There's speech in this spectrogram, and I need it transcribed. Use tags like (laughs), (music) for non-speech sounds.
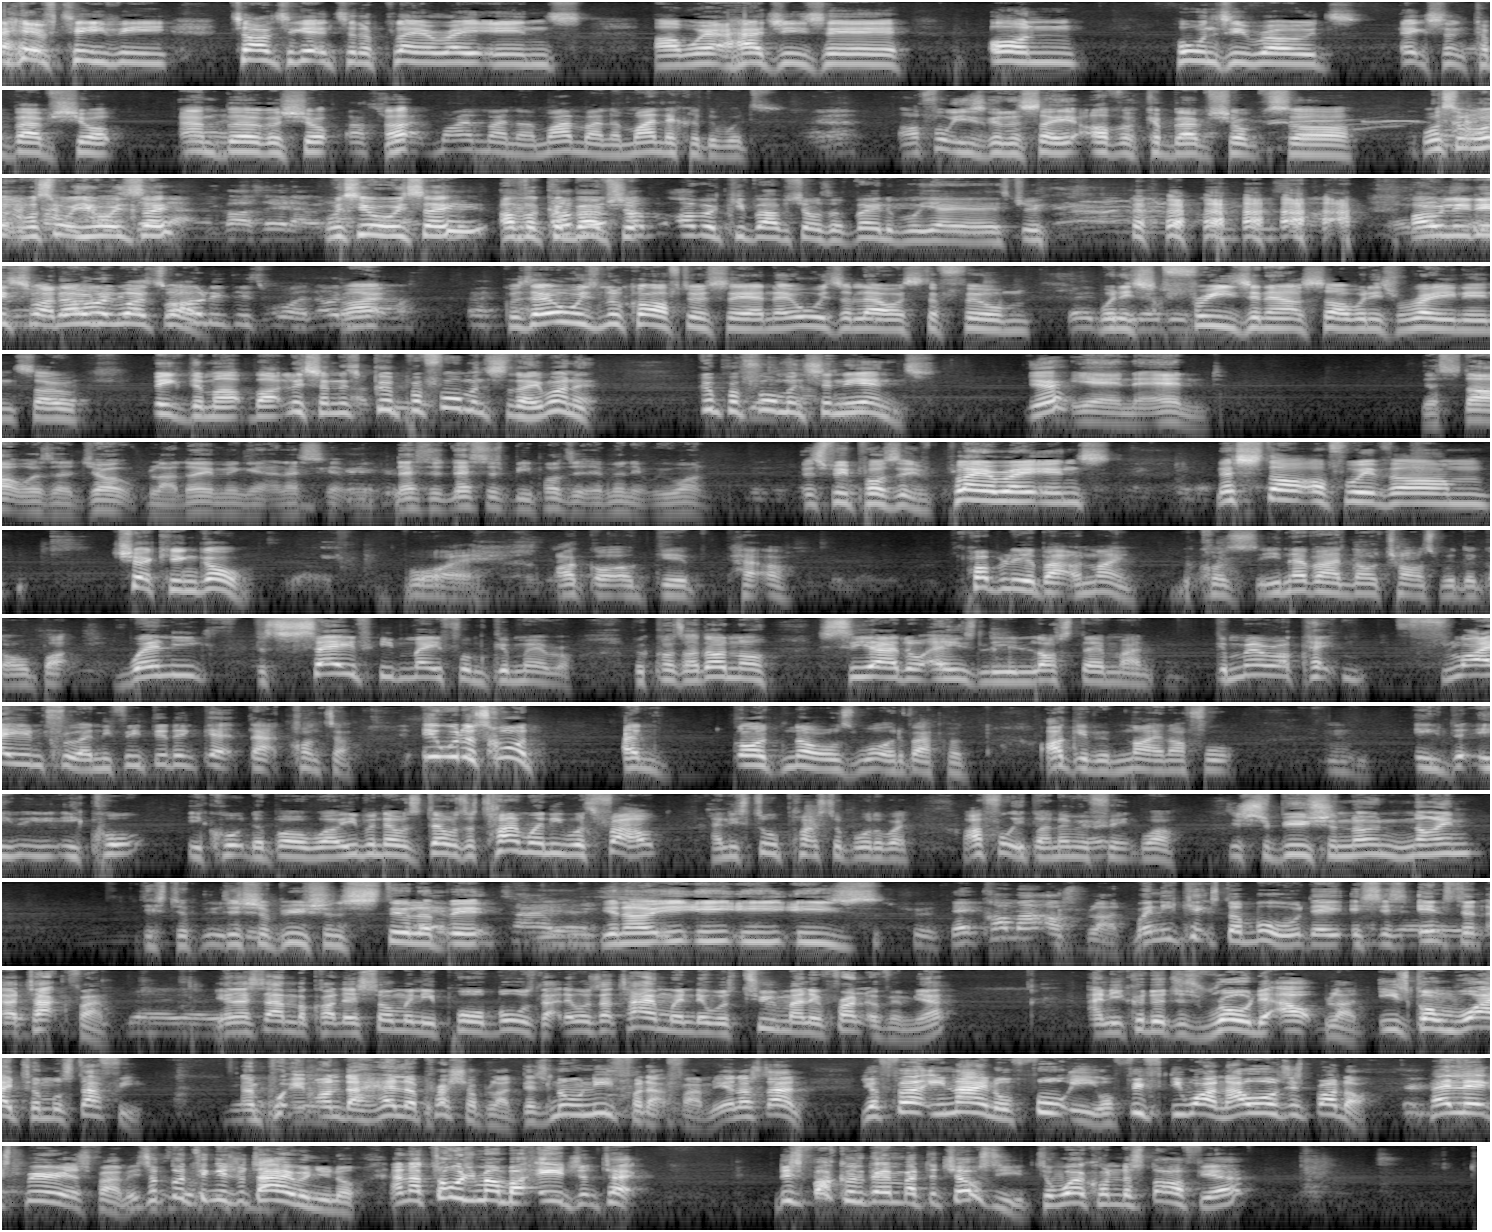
(laughs) AFTV. Time to get into the player ratings. Uh, we're at Haji's here on Hornsey Roads. Excellent kebab shop and burger shop. That's Huh? right. My manor, uh, my manor, uh, my neck of the woods. I thought you was going to say other kebab shops are. What's what, what's what you always say? What's you always say? Other kebab other, shop. Other kebab shops available. Yeah, yeah, it's true. (laughs) only this one. Only this one. Only this one. Only right? one. Because they always look after us here and they always allow us to film when it's freezing outside, when it's raining. So big them up. But listen, it's good performance today, wasn't it? Good performance in the end. Yeah? Yeah, in the end. The start was a joke, blood. Don't even get let's get me. Let's just, let's just be positive, innit? We won. Let's be positive. Player ratings. Let's start off with um checking goal. Boy, I gotta give Petr probably about a nine because he never had no chance with the goal. But when he the save he made from Gameiro, because I don't know, Seattle Ainsley lost their man. Gameiro came flying through, and if he didn't get that contact, he would have scored. And God knows what would have happened. I'll give him nine. I thought he, he, he, he caught he caught the ball well. Even there was there was a time when he was fouled and he still punched the ball away. I thought he'd done everything well. Distribution no nine. Distribution. Distribution's still a bit. You know, he, he, he, he's They come at us, blood. When he kicks the ball, they, it's just instant attack, fam. You understand? Because there's so many poor balls. That there was a time when there was two men in front of him, yeah, and he could have just rolled it out, blood. He's gone wide to Mustafi and put him under hella pressure, blood. There's no need for that, fam. You understand? You're 39 or 40 or 51. How old is this brother? Hella experience, fam. It's a good thing he's retiring, you know. And I told you, man, about Agent Cech. This fucker's going back to Chelsea to work on the staff, yeah?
